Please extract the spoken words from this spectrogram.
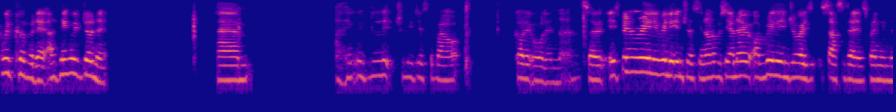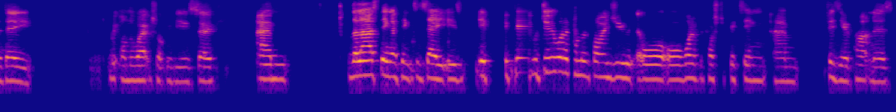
we've covered it. I think we've done it. Um, I think we've literally just about got it all in there. So it's been really, really interesting. And obviously, I know I really enjoyed Saturday and spending the day on the workshop with you. So um, the last thing I think to say is if, if people do want to come and find you or, or one of the posture fitting um, physio partners,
